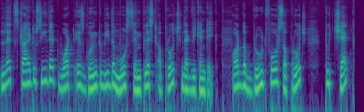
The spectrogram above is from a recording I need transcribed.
let's try to see that what is going to be the most simplest approach that we can take or the brute force approach to check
